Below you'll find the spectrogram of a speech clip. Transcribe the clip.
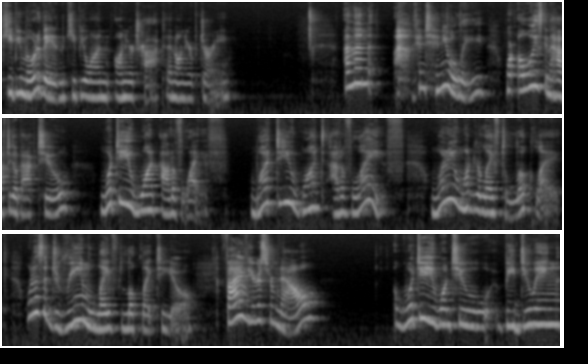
keep you motivated and to keep you on on your track and on your journey. And then continually, we're always going to have to go back to what do you want out of life? What do you want out of life? What do you want your life to look like? What does a dream life look like to you? Five years from now, what do you want to be doing,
